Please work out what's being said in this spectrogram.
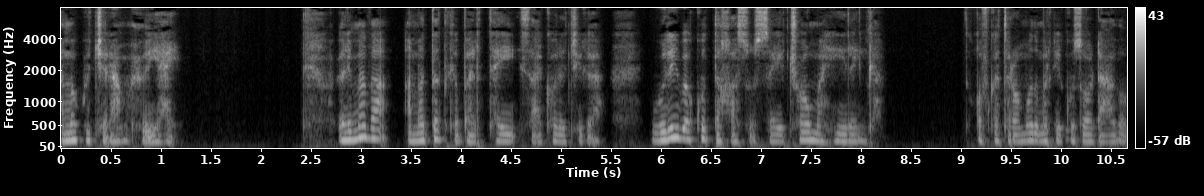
ama ku jiraa muxuu yahay culimada ama dadka bartay psychologiga weliba ku takhasusay trauma healinga qofka taroomadu markay ku soo dhacdo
